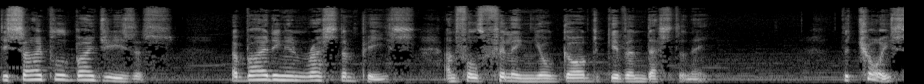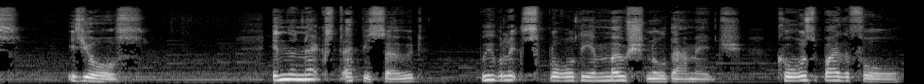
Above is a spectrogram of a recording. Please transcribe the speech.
discipled by Jesus, abiding in rest and peace, and fulfilling your God given destiny. The choice is yours. In the next episode, we will explore the emotional damage caused by the fall,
